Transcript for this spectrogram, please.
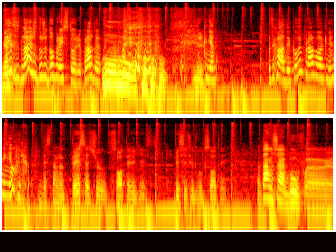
кня- ти ж знаєш дуже добру історію, правда? Ні. Кня... Згадуй, коли правила княгиня Ольга? Десь там ну, тисячу сотий якийсь, тисячу двохсотий. Ну там ще був е,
